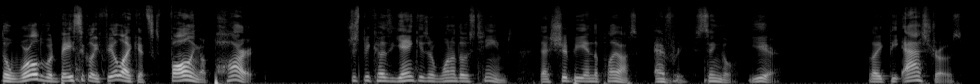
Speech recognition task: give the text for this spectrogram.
the world would basically feel like it's falling apart. Just because Yankees are one of those teams that should be in the playoffs every single year. Like the Astros,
